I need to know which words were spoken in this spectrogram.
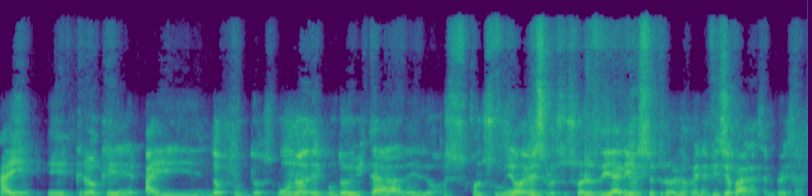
Ahí eh, creo que hay dos puntos. Uno desde el punto de vista de los consumidores o los usuarios diarios y otro de los beneficios para las empresas.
